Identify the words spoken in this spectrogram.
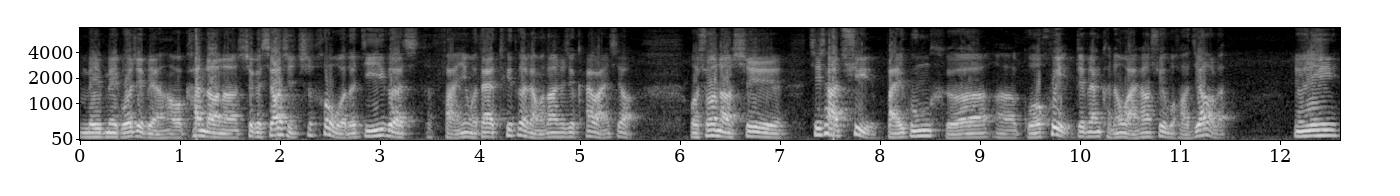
美美国这边哈，我看到呢这个消息之后，我的第一个反应，我在推特上，我当时就开玩笑，我说呢是接下去白宫和呃国会这边可能晚上睡不好觉了，因为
